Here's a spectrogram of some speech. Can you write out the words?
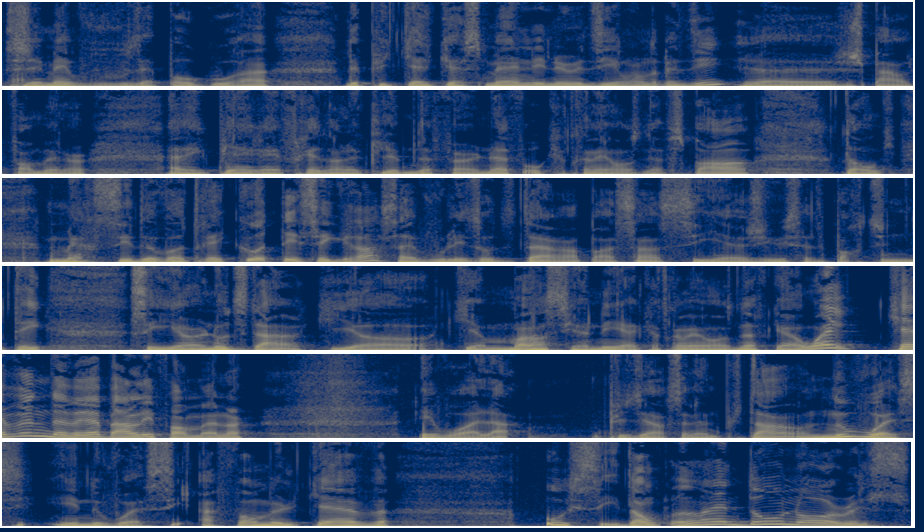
Si jamais vous n'êtes pas au courant, depuis quelques semaines, les lundis et vendredis, euh, je parle Formule 1 avec Pierre Infray dans le club 919 au 91.9 Sport. Donc, merci de votre écoute et c'est grâce à vous, les auditeurs, en passant, si euh, j'ai eu cette opportunité. C'est un auditeur qui a, qui a mentionné à 91.9 que, ouais, Kevin devrait parler Formule 1. Et voilà, plusieurs semaines plus tard, nous voici et nous voici à Formule Kev aussi. Donc, Lando Norris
